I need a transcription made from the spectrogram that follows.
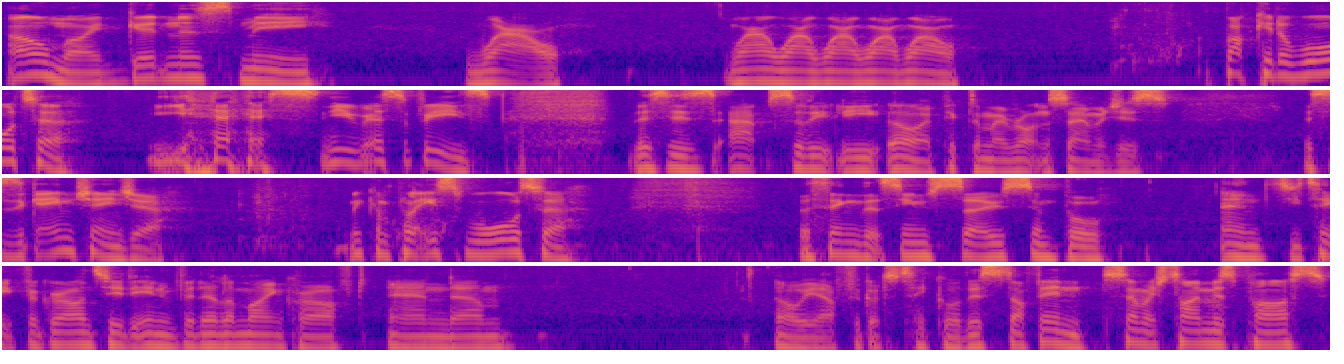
Oh my goodness me. Wow. Wow, wow, wow, wow, wow. A bucket of water. Yes! New recipes. This is absolutely... Oh, I picked up my rotten sandwiches. This is a game changer. We can place water. The thing that seems so simple and you take for granted in vanilla Minecraft and um, Oh yeah, I forgot to take all this stuff in. So much time has passed.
